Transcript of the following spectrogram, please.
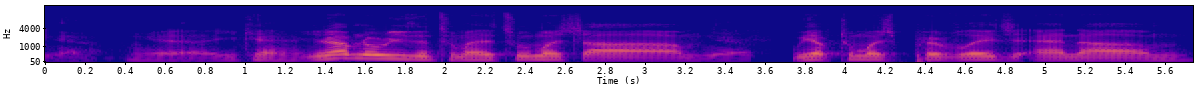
Yeah. yeah, you can't. You have no reason to, man. It's too much. Um, Yeah. we have too much privilege and um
